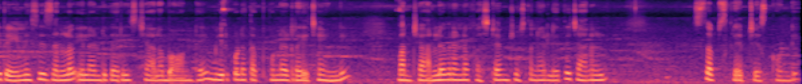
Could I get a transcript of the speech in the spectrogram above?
ఈ రైనీ సీజన్లో ఇలాంటి కర్రీస్ చాలా బాగుంటాయి. మీరు కూడా తప్పకుండా ట్రై చేయండి. మన ఛానల్ ఎవరైనా ఫస్ట్ టైం చూస్తున్నట్లయితే ఛానల్ సబ్స్క్రైబ్ చేసుకోండి.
